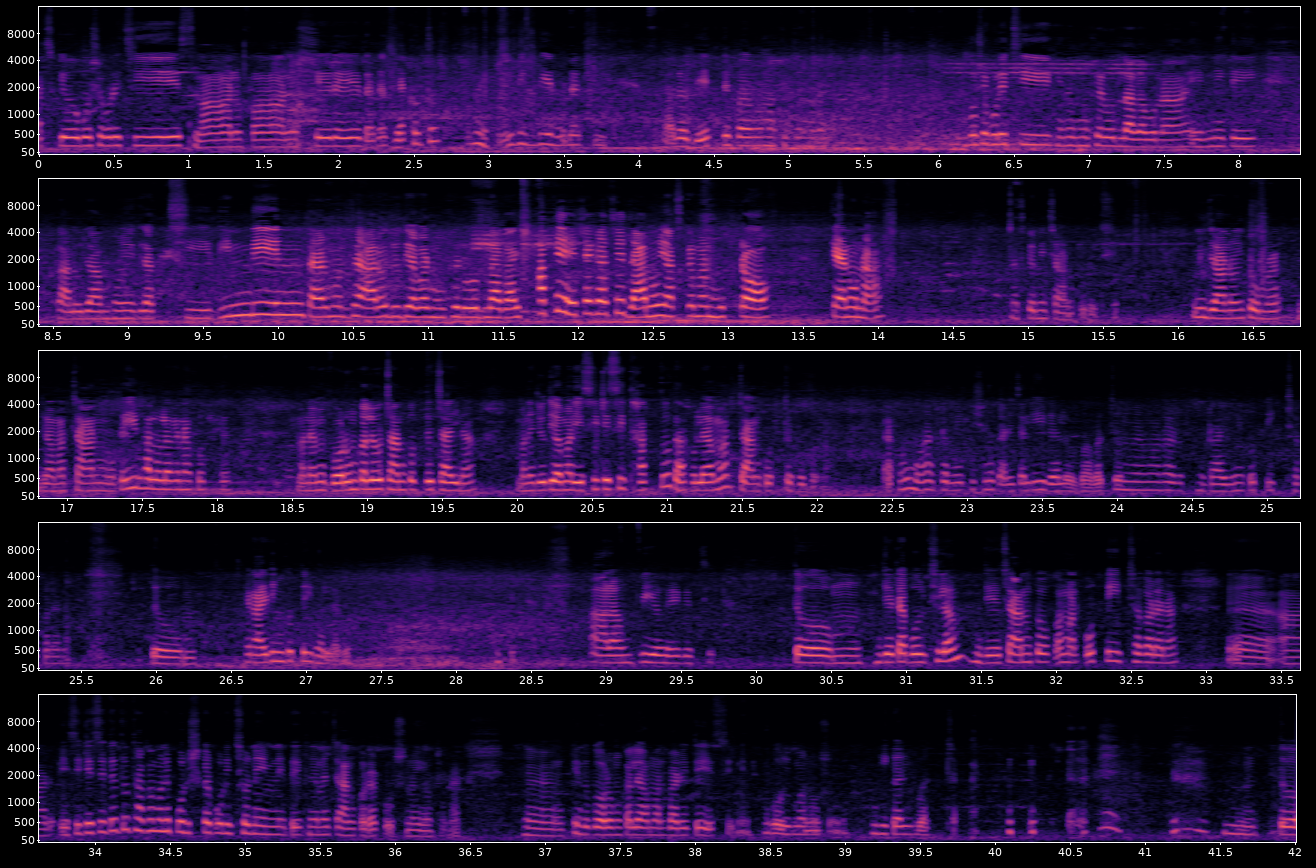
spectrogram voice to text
আজকেও বসে পড়েছি, স্নান ফান সেরে, দেখা দেখো তো এই দিক দিয়ে হলে কি ভালো দেখতে পাবো আমাকে তোমরা। বসে পড়েছি, কিন্তু মুখে রোদ লাগাবো না, এমনিতেই কালো জাম হয়ে যাচ্ছি। দিন দিন তার মধ্যে আরও যদি আবার মুখে রোদ লাগাই, সাথে এসে গেছে, জানোই আজকে আমার মুখটা অফ কেন না আজকে আমি চান করেছি। তুমি জানোই তোমরা যে আমার চান মোটেই ভালো লাগে না করতে। মানে আমি গরমকালেও চান করতে চাই না। মানে যদি আমার এসি টেসি থাকতো, তাহলে আমার চান করতে হতো না। এখন মা, একটা মেয়ে গাড়ি চালিয়ে গেল, বাবার জন্য আমার আর ড্রাইভিং করতে ইচ্ছা করে না। তো রাইডিং করতেই ভালো লাগে। আরাম প্রিয় হয়ে গেছি। তো যেটা বলছিলাম যে চান তো আমার করতে ইচ্ছা করে না আর এসি টেসিতে তো থাকা মানে পরিষ্কার পরিচ্ছন্ন এমনিতে এখানে চান করার প্রশ্নই ওঠে না। হ্যাঁ, কিন্তু গরমকালে আমার বাড়িতে এসি নেই গরিব মানুষ ভিকারি বাচ্চা। তো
